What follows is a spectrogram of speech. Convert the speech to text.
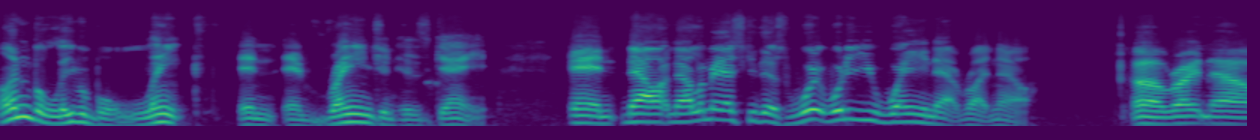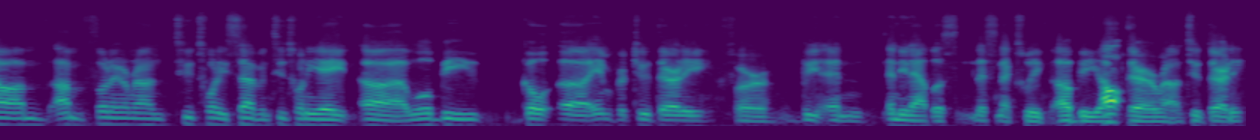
unbelievable length and and range in his game." And now, now let me ask you this: what what are you weighing at right now? Uh, right now, I'm I'm floating around 227, 228. Uh, we'll be go uh, in for 230 for be in Indianapolis this next week. I'll be up oh. there around 230.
